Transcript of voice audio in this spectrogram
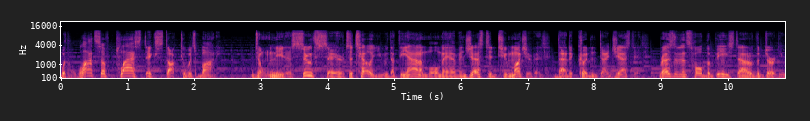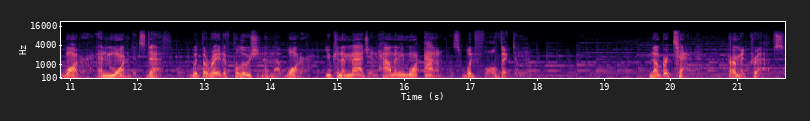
with lots of plastic stuck to its body. Don't need a soothsayer to tell you that the animal may have ingested too much of it, that it couldn't digest it. Residents hauled the beast out of the dirty water and mourned its death. With the rate of pollution in that water, you can imagine how many more animals would fall victim. Number 10. Hermit Crabs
